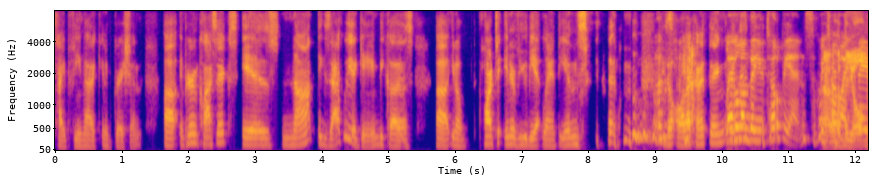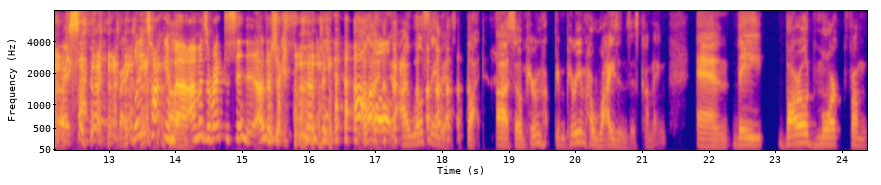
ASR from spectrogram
type thematic integration. Uh, Imperium Classics is not exactly a game because uh, you know, hard to interview the Atlanteans, you know, all that kind of thing. Let alone the Utopians, which uh, are my favorite factions. right. What are you talking about? Um, I'm a direct descendant. I'm just but, I will say this, but uh, so Imperium Imperium Horizons is coming, and they borrowed more from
